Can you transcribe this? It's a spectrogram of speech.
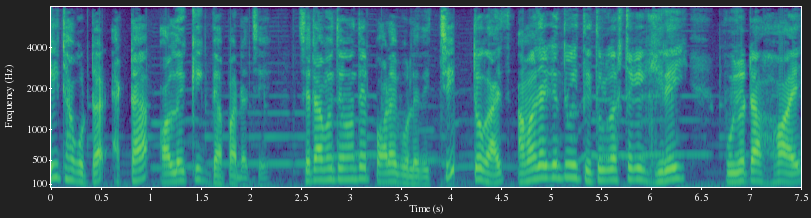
এই ঠাকুরটার একটা অলৌকিক ব্যাপার আছে, সেটা আমি তোমাদের পরে বলে দিচ্ছি। তো গাইজ আমাদের কিন্তু এই তেঁতুল গাছটাকে ঘিরেই পুজোটা হয়,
